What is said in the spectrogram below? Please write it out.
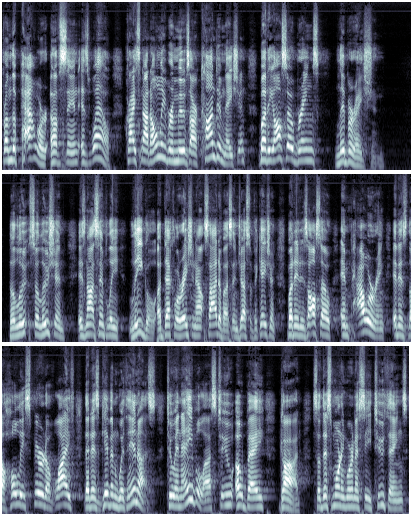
from the power of sin as well. Christ not only removes our condemnation, but he also brings liberation. The solution is not simply legal, a declaration outside of us in justification, but it is also empowering. It is the Holy Spirit of life that is given within us to enable us to obey God. So this morning we're going to see two things.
